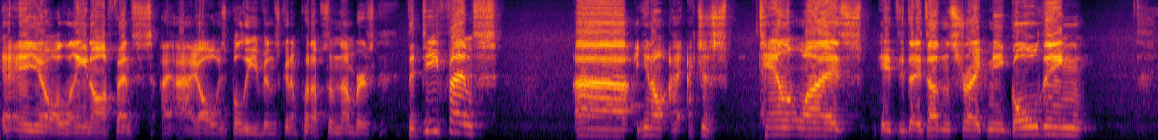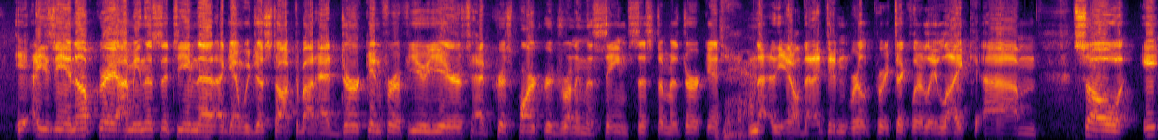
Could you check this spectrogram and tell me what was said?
and, and, you know, a lane offense, I, I always believe in is going to put up some numbers. The defense, uh, you know, I, I just talent wise, it, it doesn't strike me. Golding, is he an upgrade? I mean, this is a team that, again, we just talked about had Durkin for a few years, had Chris Partridge running the same system as Durkin, yeah. you know, that I didn't really particularly like. Um, so it,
